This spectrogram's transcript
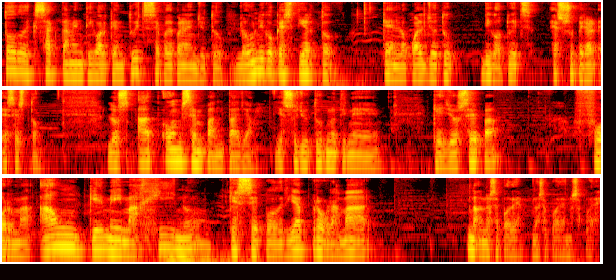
todo exactamente igual que en Twitch, se puede poner en YouTube. Lo único que es cierto, que en lo cual YouTube, digo Twitch, es superior, es esto. Los add-ons en pantalla. Y eso YouTube no tiene, que yo sepa, forma, aunque me imagino que se podría programar. No, no se puede, no se puede, no se puede.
